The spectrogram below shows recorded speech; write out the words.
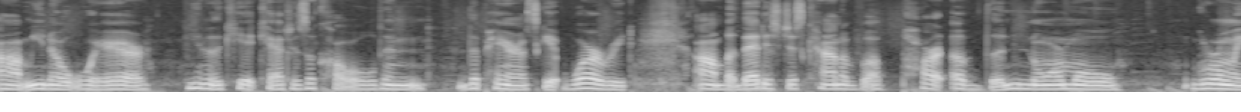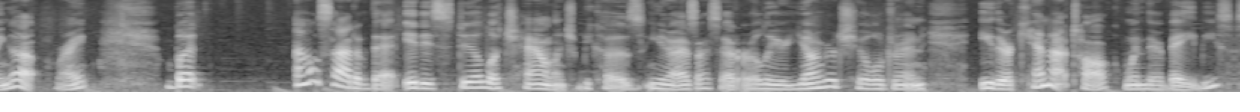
um, you know, where you know the kid catches a cold and the parents get worried. Um, but that is just kind of a part of the normal growing up, right? But outside of that, it is still a challenge because, you know, as I said earlier, younger children either cannot talk when they're babies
